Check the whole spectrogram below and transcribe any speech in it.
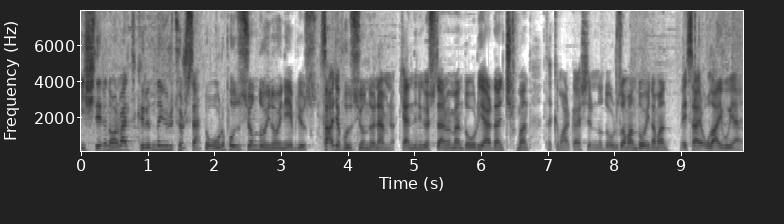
İşleri normal tıkırında yürütürsen doğru pozisyonda oyun oynayabiliyorsun. Sadece pozisyonun önemli. Kendini göstermemen, doğru yerden çıkman, takım arkadaşlarınla doğru zamanda oynaman vesaire. Olay bu yani.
